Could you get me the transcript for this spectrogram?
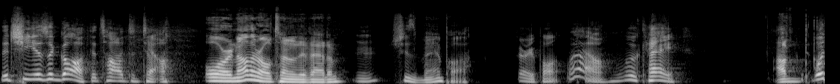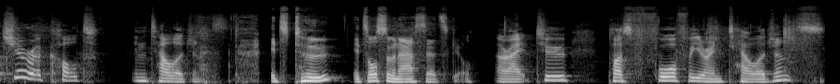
that she is a goth. It's hard to tell. Or another alternative, Adam. Mm. She's a vampire. Very pol. Wow. Look, hey, I've, what's your occult intelligence? it's two. It's also an asset skill. All right, two plus four for your intelligence.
